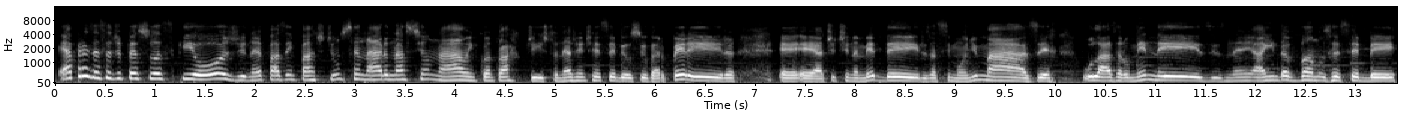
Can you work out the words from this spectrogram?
é a presença de pessoas que hoje, né, fazem parte de um cenário nacional enquanto artista, né, a gente recebeu o Silvério Pereira, é, é, a Titina Medeiros, a Simone Mazer, o Lázaro Menezes, né? Ainda vamos receber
